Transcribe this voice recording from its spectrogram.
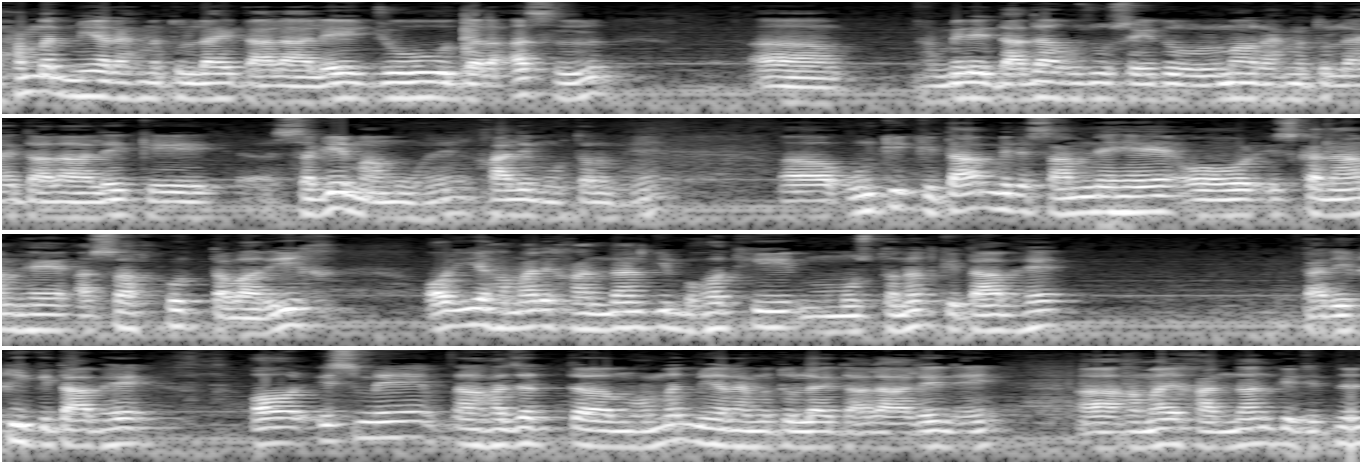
محمد میاں رحمۃ اللہ تعالی علیہ، جو دراصل ہاں، میرے دادا حضور سید العلماء رحمۃ اللہ تعالی علیہ کے سگے ماموں ہیں، خال محترم ہیں۔ ان کی کتاب میرے سامنے ہے اور اس کا نام ہے اصح التواریخ اور یہ ہمارے خاندان کی بہت ہی مستند کتاب ہے، تاریخی کتاب ہے۔ اور اس میں حضرت محمد میاں رحمۃ اللہ تعالی علیہ نے ہمارے خاندان کے جتنے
